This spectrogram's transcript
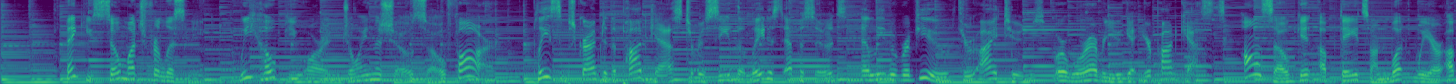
Thank you so much for listening. We hope you are enjoying the show so far. Please subscribe to the podcast to receive the latest episodes and leave a review through iTunes or wherever you get your podcasts. Also, get updates on what we are up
